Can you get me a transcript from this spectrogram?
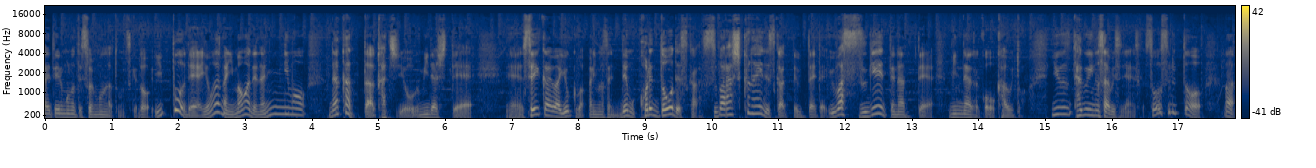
えているものってそういうものだと思うんですけど一方で世の中に今まで何にもなかった価値を生み出して、えー、正解はよく分かりません。でもこれどうですか？素晴らしくないですかって訴えてうわすげえってなってみんながこう買うと。いう類のサービスじゃないですか。そうするとまあ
